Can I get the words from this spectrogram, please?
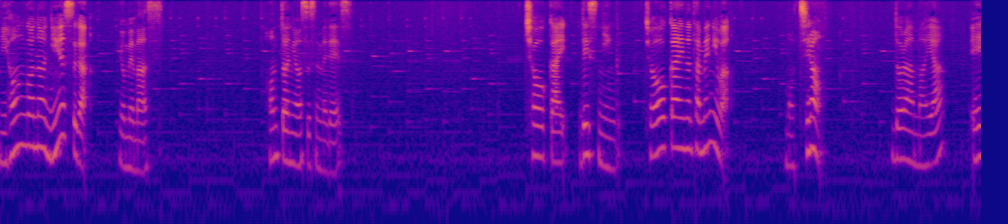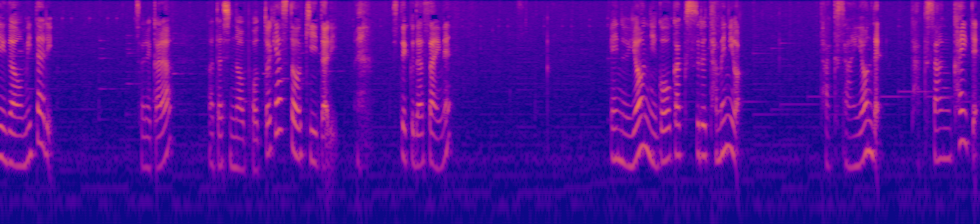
日本語のニュースが読めます。本当におすすめです。聴解リスニング聴解のためにはもちろんドラマや映画を見たりそれから私のポッドキャストを聞いたり してくださいね。N4 に合格するためにはたくさん読んでたくさん書いて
